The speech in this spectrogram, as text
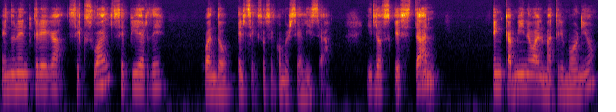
en una entrega sexual se pierde cuando el sexo se comercializa. Y los que están en camino al matrimonio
